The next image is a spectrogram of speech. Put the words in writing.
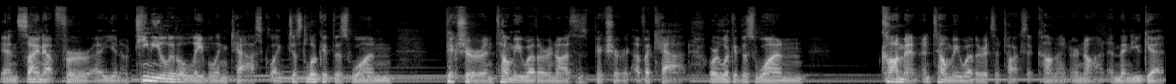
and sign up for a, you know, teeny little labeling task, like just look at this one picture and tell me whether or not it's a picture of a cat, or look at this one comment and tell me whether it's a toxic comment or not. And then you get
